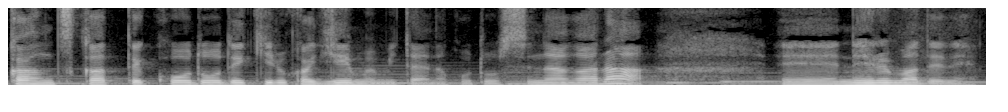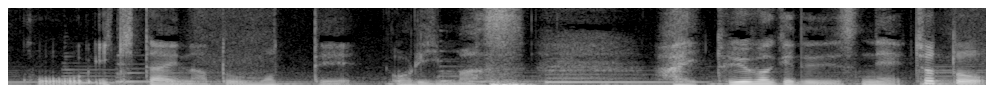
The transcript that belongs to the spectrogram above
感使って行動できるかゲームみたいなことをしながら、えー、寝るまでねこう行きたいなと思っております。はいというわけでですねちょっと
